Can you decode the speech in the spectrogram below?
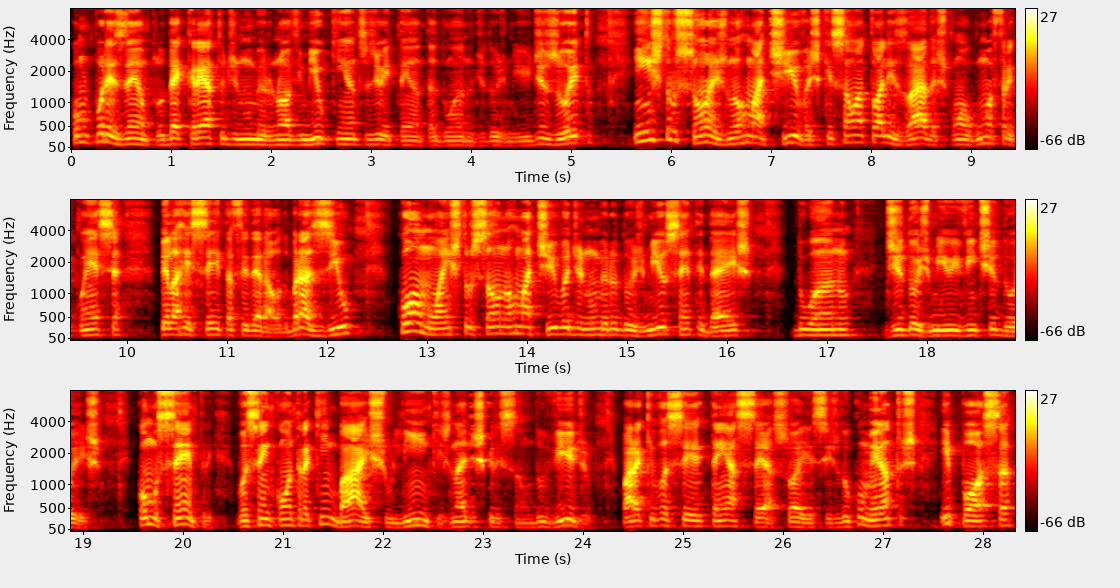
como, por exemplo, o decreto de número 9580 do ano de 2018 e instruções normativas que são atualizadas com alguma frequência pela Receita Federal do Brasil, como a instrução normativa de número 2110 do ano de 2022. Como sempre, você encontra aqui embaixo links na descrição do vídeo para que você tenha acesso a esses documentos e possa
